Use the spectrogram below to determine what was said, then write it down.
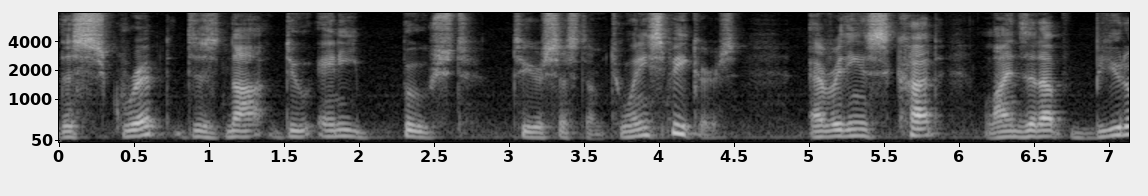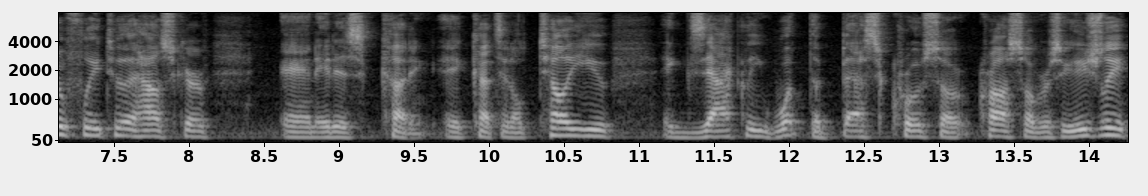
The script does not do any boost to your system, to any speakers. Everything's cut, lines it up beautifully to the house curve, and it is cutting. It cuts. It'll tell you exactly what the best crossover. So usually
